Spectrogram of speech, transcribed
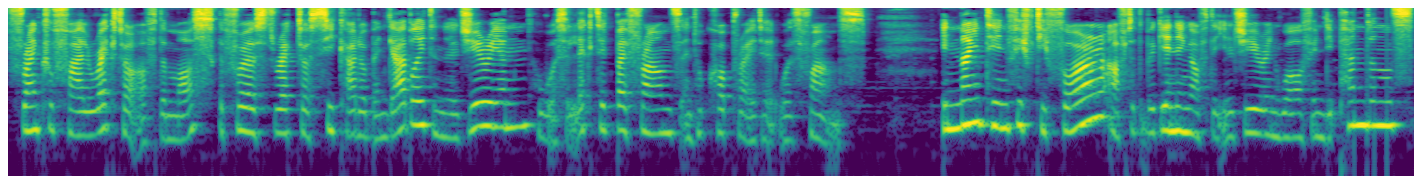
Francophile rector of the mosque, the first rector Si Kaddour Benghabrit, an Algerian who was elected by France and who cooperated with France. In 1954, after the beginning of the Algerian War of Independence,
